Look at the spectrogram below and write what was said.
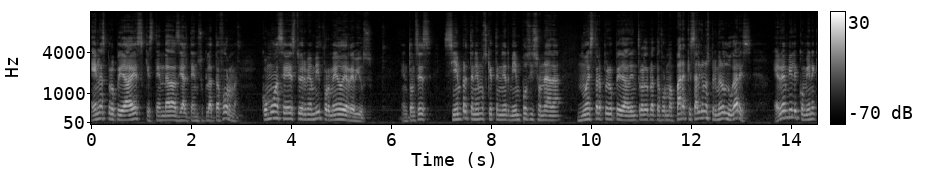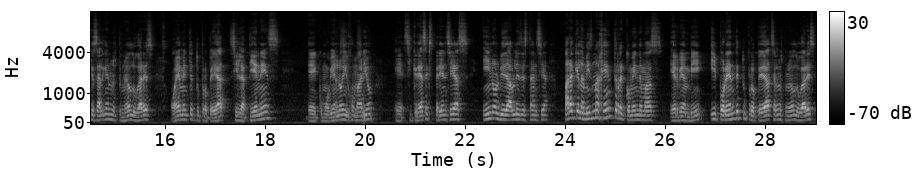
en las propiedades que estén dadas de alta en su plataforma. ¿Cómo hace esto Airbnb? Por medio de reviews. Entonces, siempre tenemos que tener bien posicionada nuestra propiedad dentro de la plataforma para que salga en los primeros lugares. Airbnb le conviene que salga en los primeros lugares. Obviamente tu propiedad, si la tienes, eh, como bien lo dijo Mario, eh, si creas experiencias inolvidables de estancia, para que la misma gente recomiende más Airbnb y por ende tu propiedad sea en los primeros lugares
